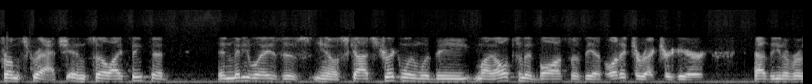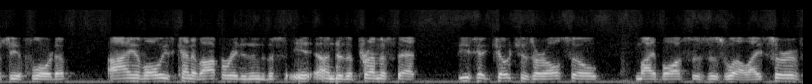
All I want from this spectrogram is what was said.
from scratch. And so, I think that in many ways, is you know Scott Stricklin would be my ultimate boss as the athletic director here at the University of Florida. I have always kind of operated into the under the premise that these head coaches are also my bosses as well. I serve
